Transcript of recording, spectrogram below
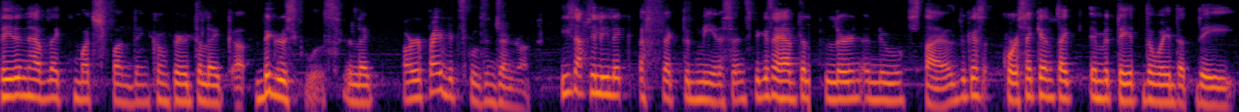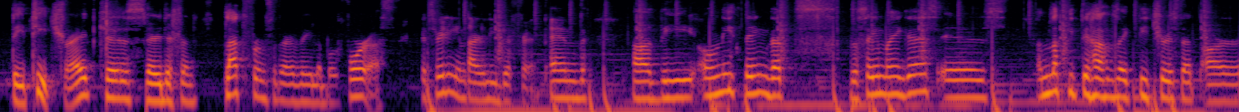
they didn't have like much funding compared to like uh, bigger schools or like or private schools in general. These actually like affected me in a sense because I have to learn a new style because of course I can't like imitate the way that they they teach, right? Because there are different platforms that are available for us. It's really entirely different. And uh, the only thing that's the same, I guess, is I'm lucky to have like teachers that are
